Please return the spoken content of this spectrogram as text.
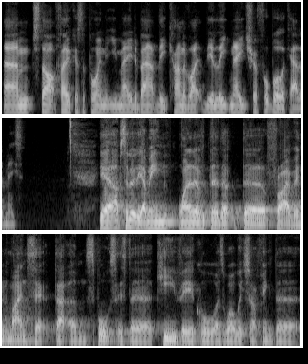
um, start focus the point that you made about the kind of like the elite nature of football academies. Yeah, absolutely. I mean, one of the the, the, the thriving mindset that um, sports is the key vehicle as well, which I think the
